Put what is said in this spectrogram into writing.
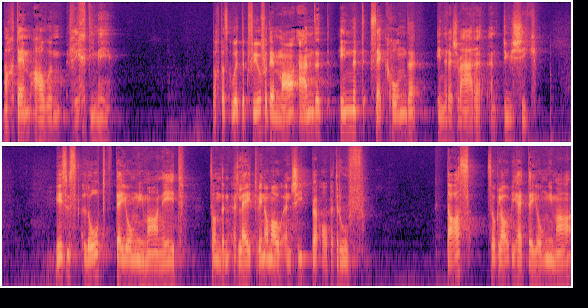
Nach dem allem richte ich mich. Doch das gute Gefühl von dem Mann endet innerhalb Sekunden in einer schweren Enttäuschung. Jesus lobt den jungen Mann nicht, sondern er legt wie nochmal einen Schippen oben drauf. Das, so glaube ich, hat der junge Mann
